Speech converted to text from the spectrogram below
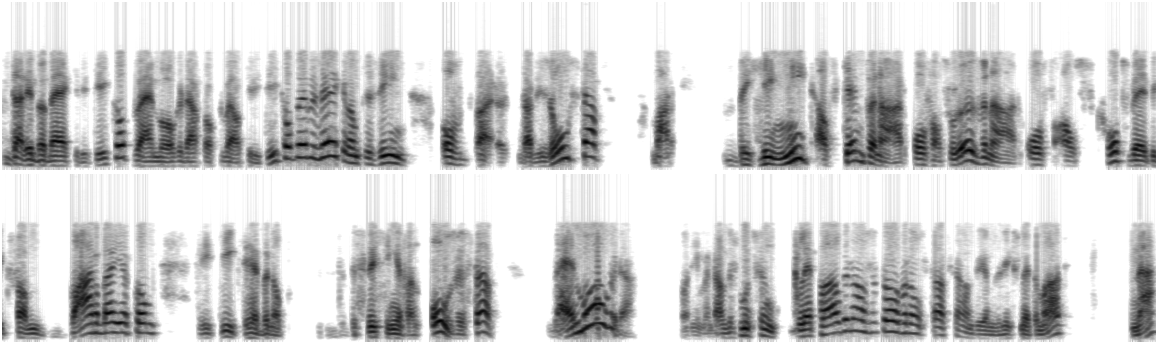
daar hebben wij kritiek op. Wij mogen daar toch wel kritiek op hebben, zeker, om te zien of uh, dat is onze stad. Maar begin niet als Kempenaar of als Leuvenaar of als God weet ik van waar bij je komt, kritiek te hebben op de beslissingen van onze stad. Wij mogen dat. Maar iemand anders moet zijn klep houden als het over onze stad gaat. Die hebben er niks mee te maken. Nou.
